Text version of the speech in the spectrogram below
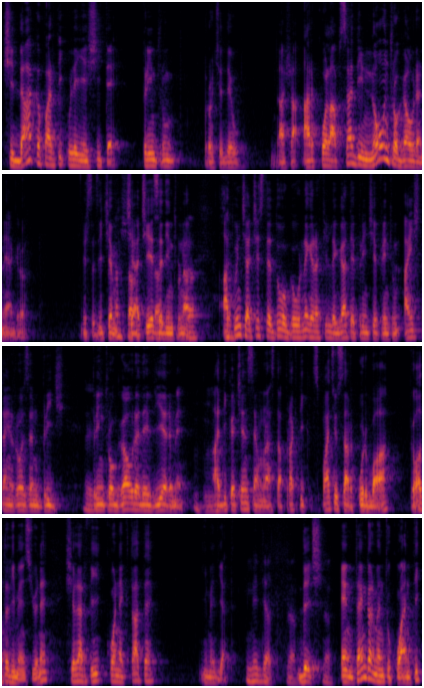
Și dacă particule ieșite printr-un procedeu așa, ar colapsa din nou într-o gaură neagră, deci să zicem Așa, ceea ce iese da, dintr-un da. Alt, atunci aceste două găuri negre ar fi legate prin ce? Printr-un Einstein-Rosen bridge, printr-o gaură de vierme. Adică ce înseamnă asta? Practic, spațiul s-ar curba pe o altă dimensiune și ele ar fi conectate imediat. Imediat, da. Deci, Da. entanglementul cuantic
